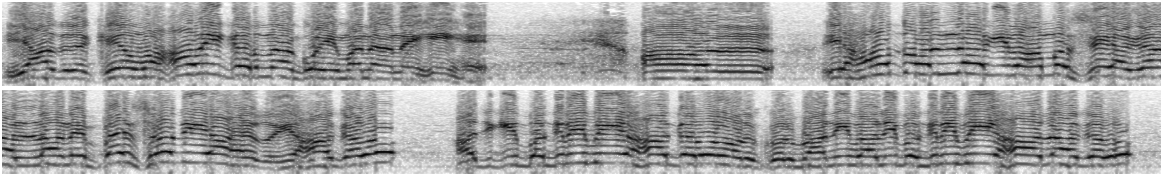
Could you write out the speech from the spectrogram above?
یاد رکھیں، وہاں بھی کرنا کوئی منع نہیں ہے۔ اور یہاں تو اللہ کی رحمت سے اگر اللہ نے پیسہ دیا ہے تو یہاں کرو۔ حج کی بکری بھی یہاں کرو اور قربانی والی بکری بھی یہاں ادا کرو۔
